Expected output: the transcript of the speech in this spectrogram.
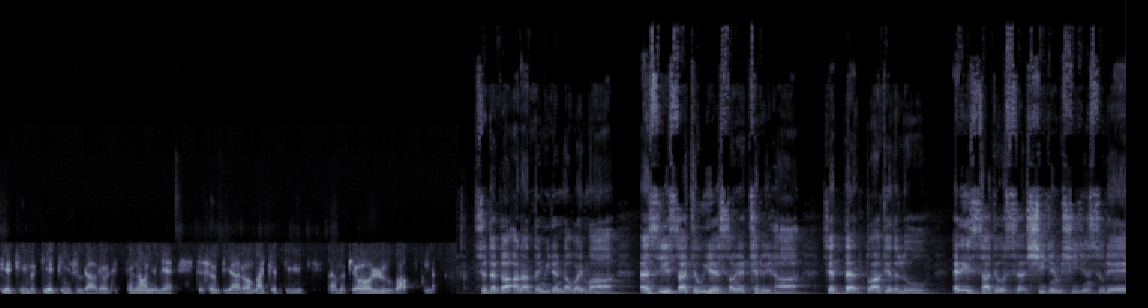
ပြည့်ချင်းမပြည့်ချင်းဆိုတာတော့ကျွန်တော်အနေနဲ့တစုံတရာတော့မှတ်ချက်ပြီးမပြောလို့ပါဘူးခင်ဗျစစ်တပ်ကအာဏာသိမ်းပြီးတဲ့နောက်ပိုင်းမှာ NCA စာချုပ်ရဲ့ဆောင်ရွက်ချက်တွေဟာရက်တန့်သွားခဲ့တယ်လို့အဲ့ဒီစာချုပ်ဆက်ရှိခြင်းမရှိခြင်းဆိုတဲ့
